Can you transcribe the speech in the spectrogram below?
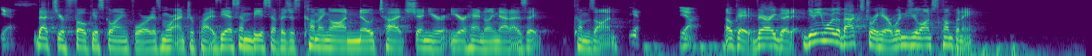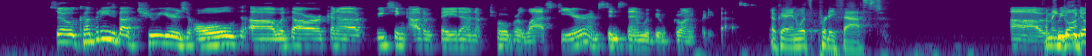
Yes. That's your focus going forward is more enterprise. The SMB stuff is just coming on no touch and you're you're handling that as it comes on. Yeah. Yeah. Okay, very good. Give me more of the backstory here. When did you launch the company? So company is about two years old uh, with our kind of reaching out of beta in October last year. And since then we've been growing pretty fast. Okay. And what's pretty fast? Uh, I mean, we, going, we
